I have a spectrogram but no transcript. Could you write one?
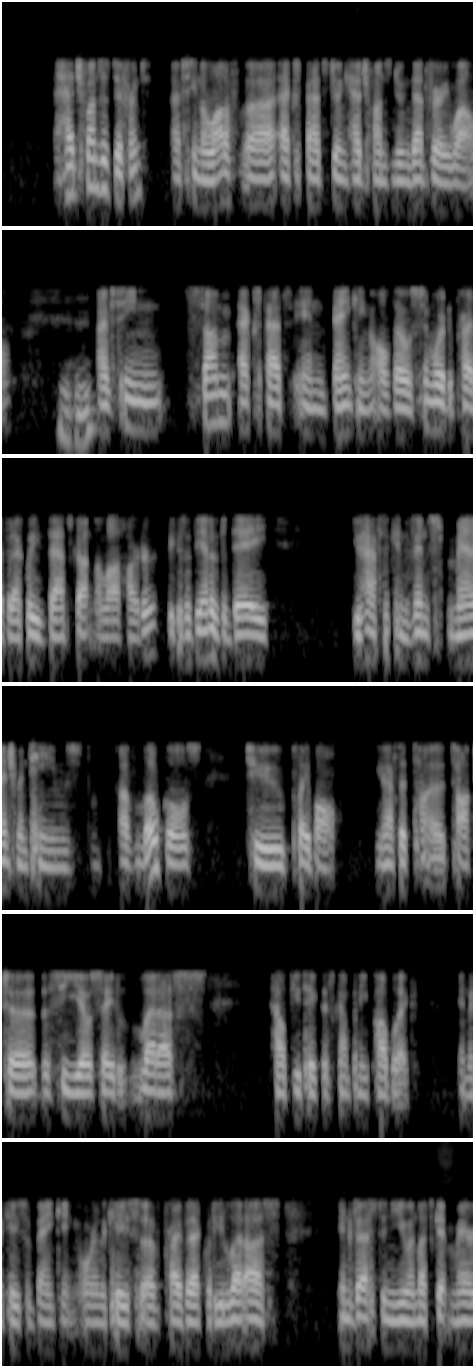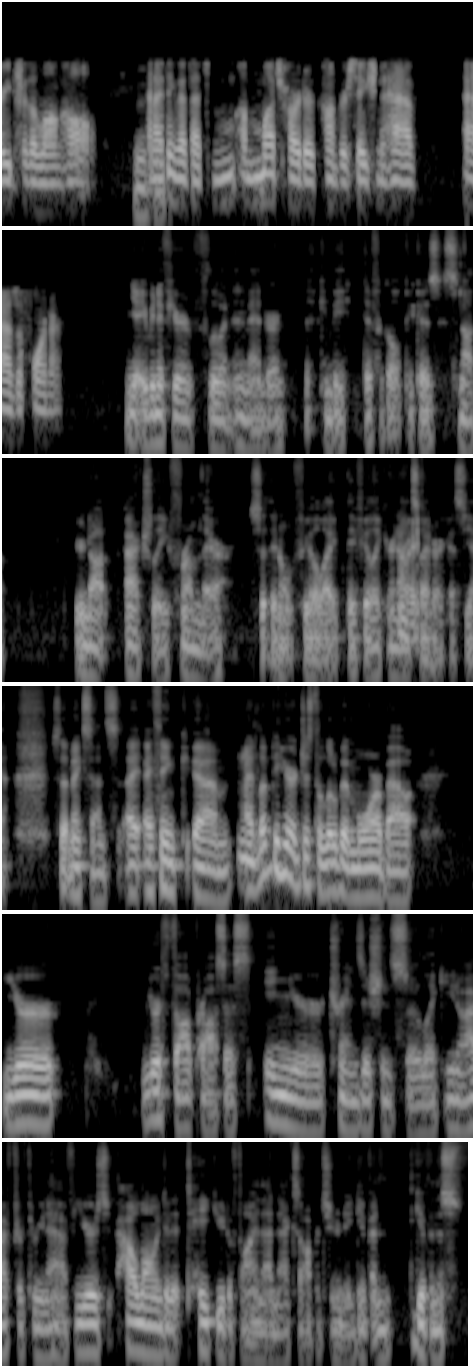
Hedge funds is different. I've seen a lot of uh, expats doing hedge funds and doing that very well. hmm I've seen some expats in banking, although similar to private equity, that's gotten a lot harder because at the end of the day, you have to convince management teams of locals to play ball. You have to t- talk to the CEO, say, let us help you take this company public in the case of banking, or in the case of private equity, let us invest in you and let's get married for the long haul. Mm-hmm. And I think that that's m- a much harder conversation to have as a foreigner. yeah, even if you're fluent in Mandarin, it can be difficult because it's not you're not actually from there, so they don't feel like they feel like you're an Right. outsider. I guess yeah, so that makes sense. I, I think um, Mm. I'd love to hear just a little bit more about your your thought process in your transitions. So, like you know, after three and a half years, how long did it take you to find that next opportunity? Given given this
